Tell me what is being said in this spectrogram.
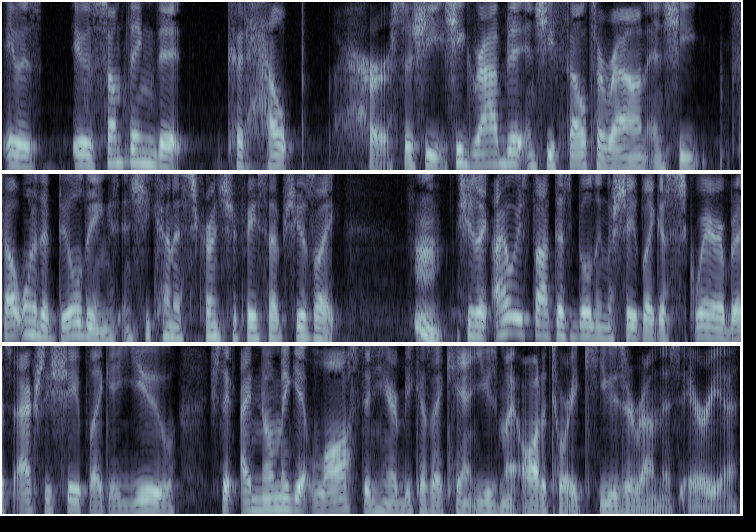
it was it was something that could help her. So she she grabbed it and she felt around and she felt one of the buildings and she kind of scrunched her face up. She was like, "Hmm." She's like, "I always thought this building was shaped like a square, but it's actually shaped like a U." She's like, "I normally get lost in here because I can't use my auditory cues around this area."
